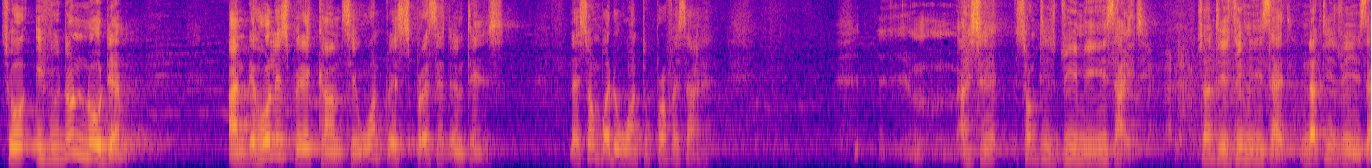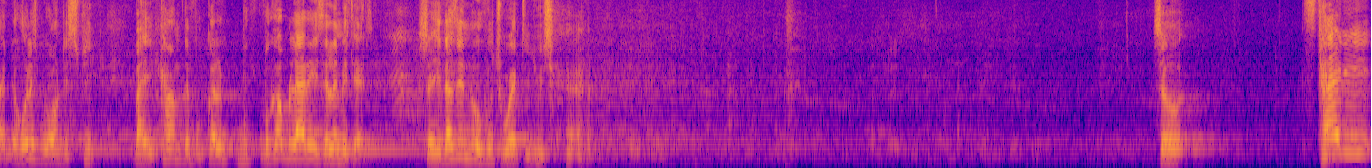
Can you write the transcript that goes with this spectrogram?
So if you don't know them, and the Holy Spirit comes, He want to express certain things. Like somebody want to prophesy. I say something is doing me inside. Something is doing inside. Nothing is doing inside. The Holy Spirit want to speak, but He comes. The vocabulary is limited, so He doesn't know which word to use. so Study,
